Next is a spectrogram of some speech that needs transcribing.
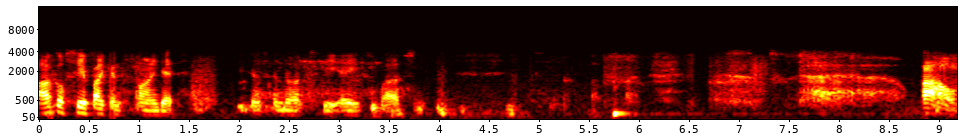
I'll go see if I can find it. TSN.ca plus. Wow.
